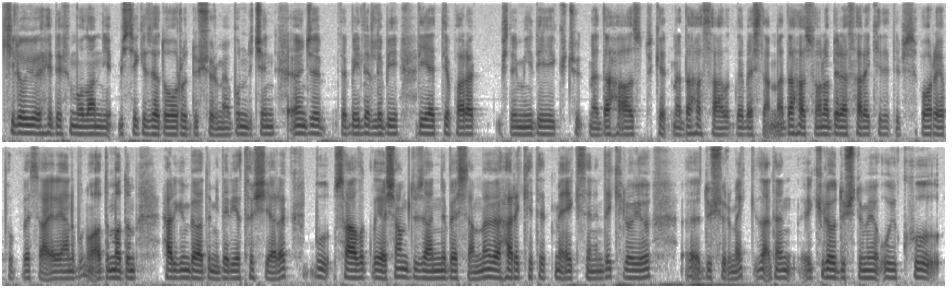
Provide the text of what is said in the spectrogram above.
kiloyu hedefim olan 78'e doğru düşürme. Bunun için önce belirli bir diyet yaparak işte mideyi küçültme, daha az tüketme, daha sağlıklı beslenme, daha sonra biraz hareket edip spor yapıp vesaire. Yani bunu adım adım her gün bir adım ileriye taşıyarak bu sağlıklı yaşam, düzenli beslenme ve hareket etme ekseninde kiloyu e, düşürmek. Zaten e, kilo düştüğümü uyku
